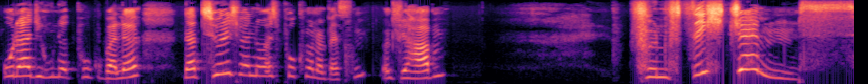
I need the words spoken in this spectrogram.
Oder die 100 Pokébälle. Natürlich wäre ein neues Pokémon am besten. Und wir haben 50 Gems.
